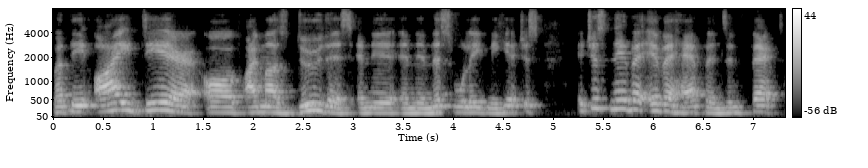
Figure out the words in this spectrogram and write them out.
But the idea of i must do this and then and then this will lead me here just it just never ever happens. In fact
